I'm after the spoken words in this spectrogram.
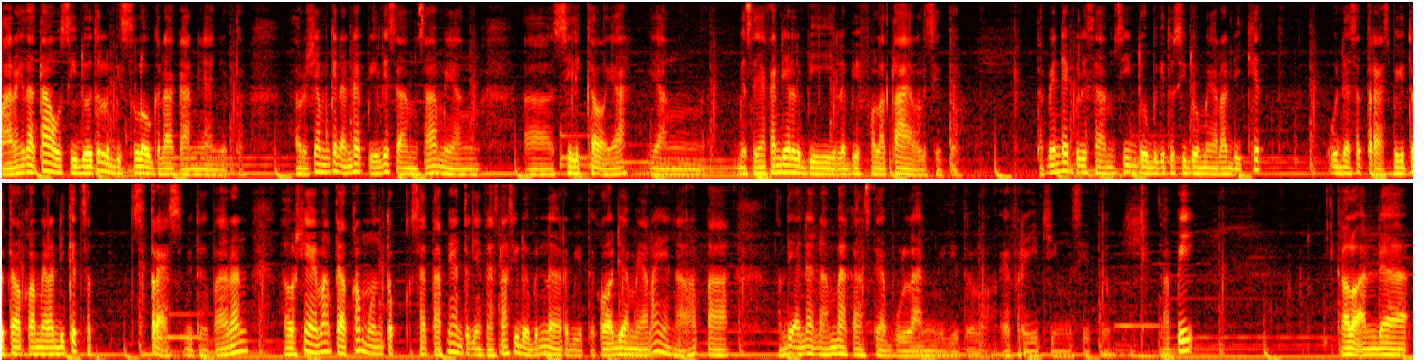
Karena kita tahu Sido itu lebih slow gerakannya gitu. Harusnya mungkin anda pilih saham-saham yang uh, cyclical ya yang biasanya kan dia lebih lebih volatile di situ tapi anda pilih saham Sido begitu Sido merah dikit udah stres. Begitu Telkom merah dikit stres gitu. Padahal harusnya emang Telkom untuk setupnya untuk investasi udah bener gitu. Kalau dia merah ya nggak apa nanti anda nambahkan setiap bulan begitu loh averaging situ. Tapi kalau anda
